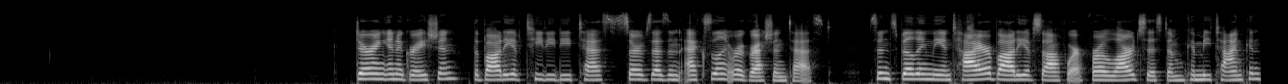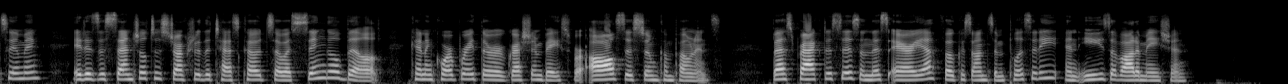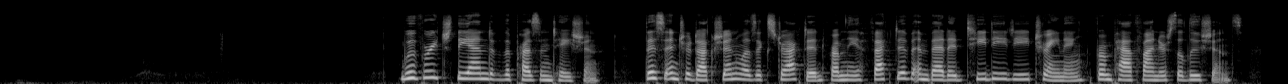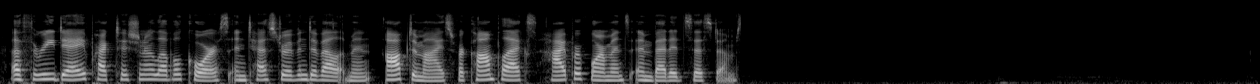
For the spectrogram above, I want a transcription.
During integration, the body of TDD tests serves as an excellent regression test. Since building the entire body of software for a large system can be time consuming, it is essential to structure the test code so a single build can incorporate the regression base for all system components. Best practices in this area focus on simplicity and ease of automation. We've reached the end of the presentation. This introduction was extracted from the Effective Embedded TDD training from Pathfinder Solutions, a three day practitioner level course in test driven development optimized for complex, high performance embedded systems.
